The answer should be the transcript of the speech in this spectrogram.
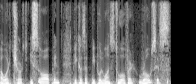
our church is open because the people wants to offer roses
